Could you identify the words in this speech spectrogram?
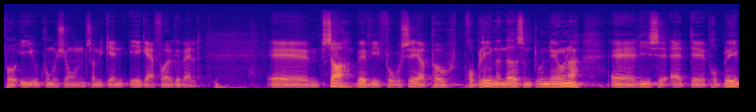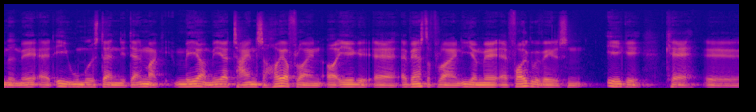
på EU-kommissionen, som igen ikke er folkevalgt. øh, Øh, så vil vi fokusere på problemet med, som du nævner, øh, Lise, at øh, problemet med, at EU-modstanden i Danmark mere og mere tegner sig højrefløjen og ikke af, af venstrefløjen, i og med, at folkebevægelsen ikke kan... Øh,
